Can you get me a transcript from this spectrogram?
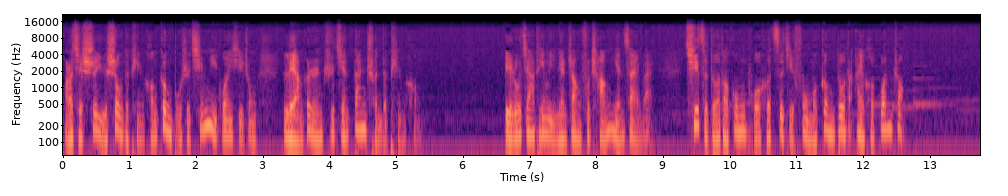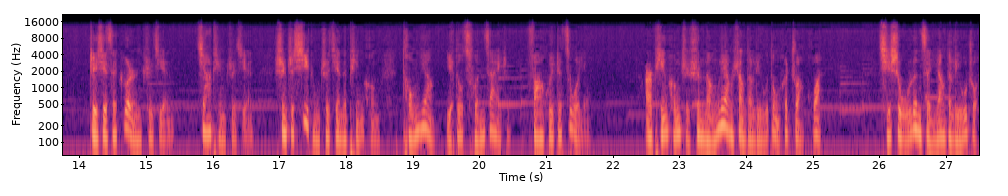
而且，施与受的平衡，更不是亲密关系中两个人之间单纯的平衡。比如家庭里面，丈夫常年在外，妻子得到公婆和自己父母更多的爱和关照。这些在个人之间、家庭之间，甚至系统之间的平衡，同样也都存在着、发挥着作用。而平衡只是能量上的流动和转换。其实无论怎样的流转，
